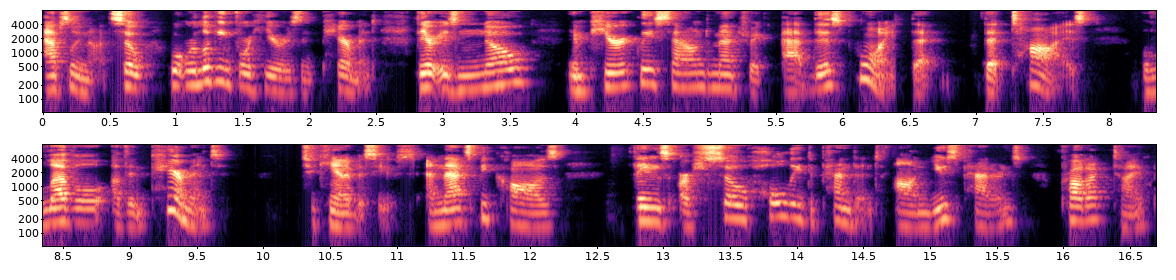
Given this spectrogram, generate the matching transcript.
Absolutely not. So what we're looking for here is impairment. There is no empirically sound metric at this point that that ties level of impairment to cannabis use. And that's because things are so wholly dependent on use patterns, product type,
